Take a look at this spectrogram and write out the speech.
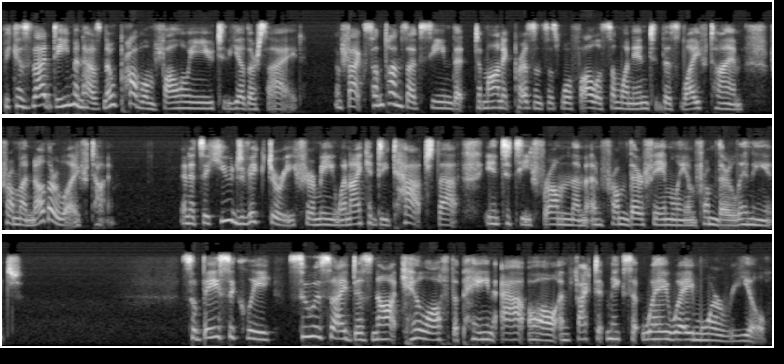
Because that demon has no problem following you to the other side. In fact, sometimes I've seen that demonic presences will follow someone into this lifetime from another lifetime. And it's a huge victory for me when I can detach that entity from them and from their family and from their lineage. So basically, suicide does not kill off the pain at all. In fact, it makes it way, way more real.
